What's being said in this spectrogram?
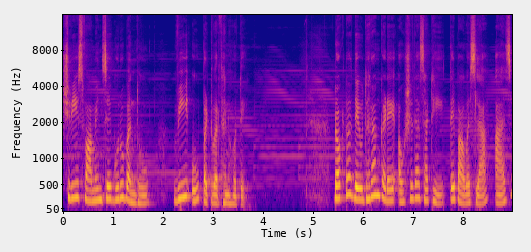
श्री स्वामींचे गुरुबंधू वी उ. पटवर्धन होते. डॉक्टर देवधरांकडे औषधासाठी ते पावसला आज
